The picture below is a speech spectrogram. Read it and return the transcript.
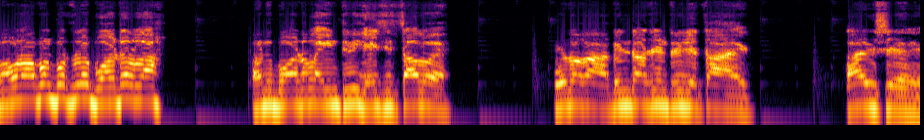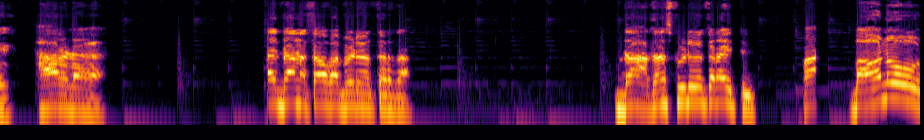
भावना आपण पोचलोय बॉर्डरला आणि बॉर्डरला एंट्री घ्यायची चालू आहे. हे बघा बिंदास एंट्री घेत आहे. काय विषय? हार्ड काय दा ना का स्पीड करता? दहा हजार स्पीड करायची. भावानो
